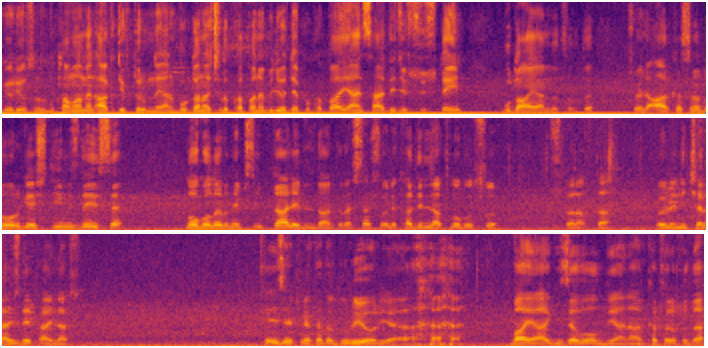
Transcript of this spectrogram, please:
Görüyorsunuz bu tamamen aktif durumda yani buradan açılıp kapanabiliyor depo kapağı. Yani sadece süs değil bu da ayarlatıldı. Şöyle arkasına doğru geçtiğimizde ise logoların hepsi iptal edildi arkadaşlar. Şöyle Cadillac logosu şu tarafta. Böyle nikelaj detaylar. TC plaka da duruyor ya. Bayağı güzel oldu yani arka tarafı da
